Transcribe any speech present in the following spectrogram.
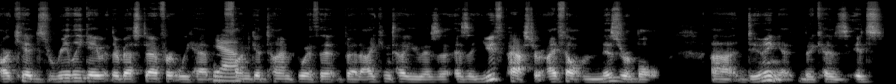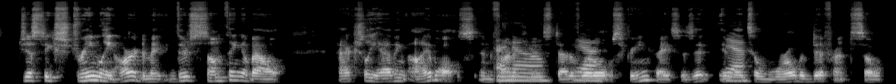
our kids really gave it their best effort. We had yeah. fun, good times with it. But I can tell you, as a as a youth pastor, I felt miserable uh, doing it because it's just extremely hard to make. There's something about actually having eyeballs in front of you instead of yeah. little screen faces. It, it yeah. makes a world of difference. So,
